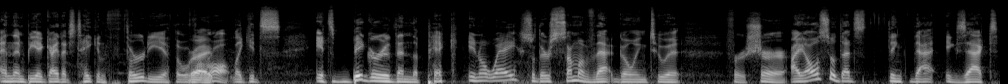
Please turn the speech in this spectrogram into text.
and then be a guy that's taken 30th overall. Like it's it's bigger than the pick in a way. So there's some of that going to it for sure. I also that's think that exact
